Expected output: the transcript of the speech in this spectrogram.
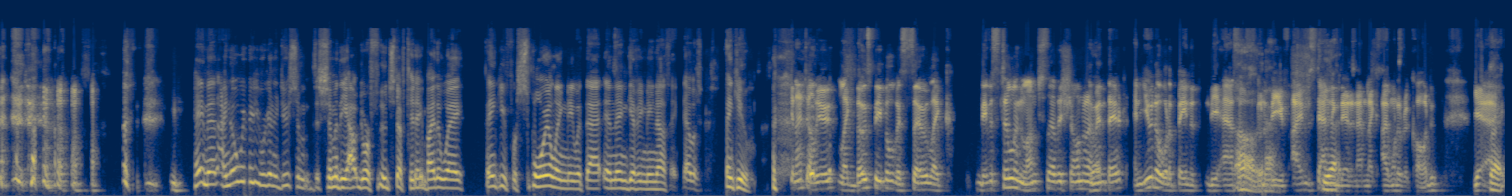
hey man, I know we were going to do some some of the outdoor food stuff today. By the way, Thank you for spoiling me with that and then giving me nothing. That was thank you. Can I tell you, like those people were so like they were still in lunch service, Sean, when I went there, and you know what a pain in the ass oh, it's gonna be if I'm standing yeah. there and I'm like, I want to record. Yeah, right.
